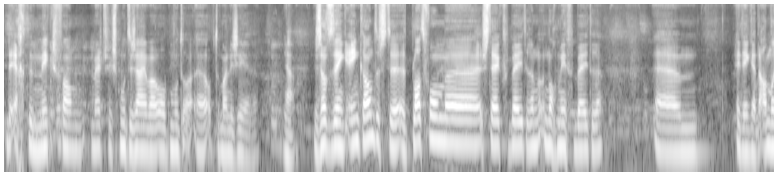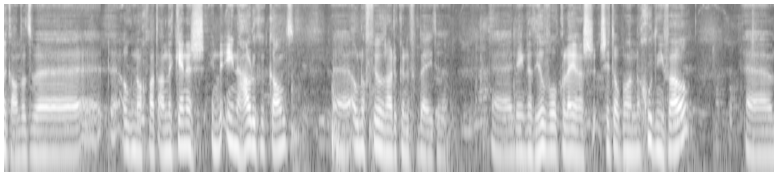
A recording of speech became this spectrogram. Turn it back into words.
de echte mix van metrics moeten zijn waarop we moeten eh, optimaliseren. Ja. Dus dat is denk ik één kant, dus de, het platform eh, sterk verbeteren, nog meer verbeteren. Ehm, ik denk aan de andere kant dat we eh, ook nog wat aan de kennis in de inhoudelijke kant eh, ook nog veel zouden kunnen verbeteren. Eh, ik denk dat heel veel collega's zitten op een goed niveau. Ehm,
